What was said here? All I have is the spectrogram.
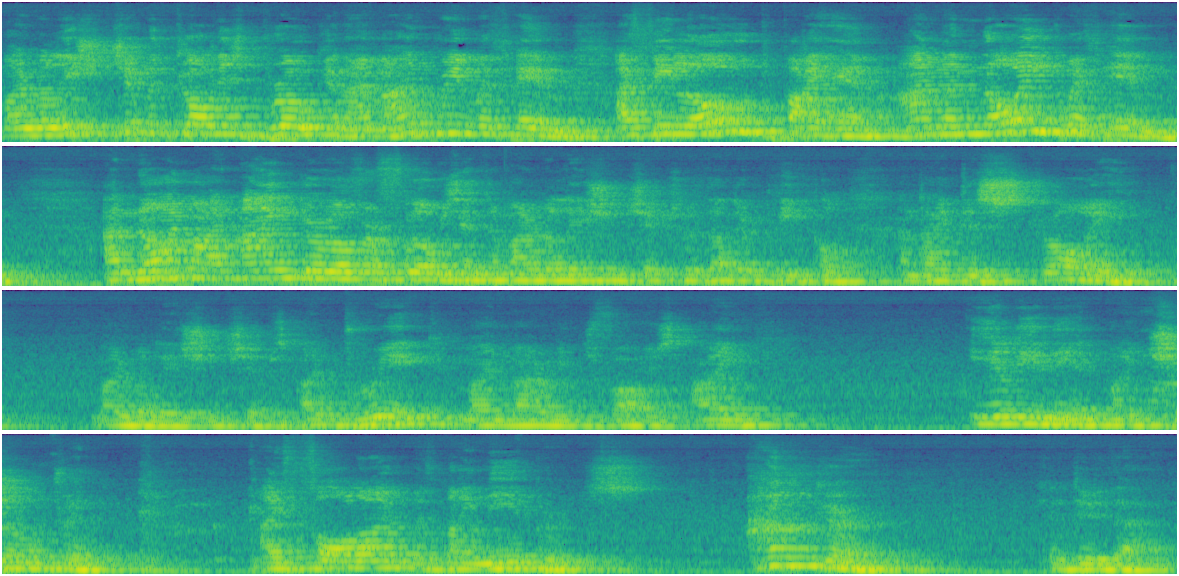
my relationship with God is broken. I'm angry with Him. I feel owed by Him. I'm annoyed with Him. And now my anger overflows into my relationships with other people, and I destroy my relationships. I break my marriage vows. I alienate my children. I fall out with my neighbours. Anger can do that.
